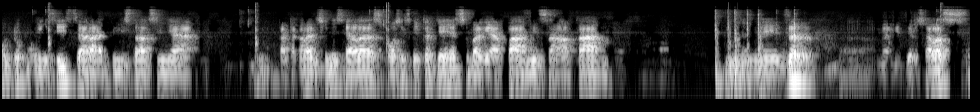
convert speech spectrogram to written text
untuk mengisi secara administrasinya. Katakanlah di sini sales, posisi kerjanya sebagai apa? Misalkan manager, eh, manager sales.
